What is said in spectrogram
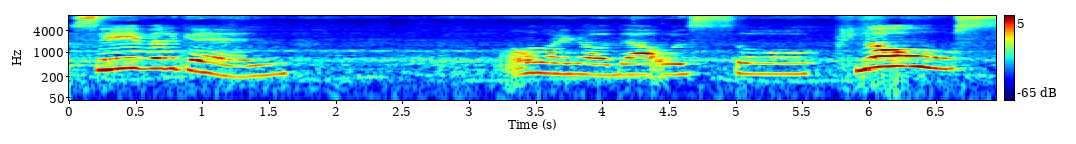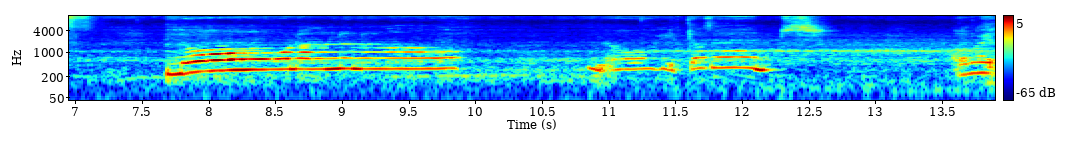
Save it again. Oh my god, that was so close. No, no, no, no, no, no. No, he doesn't. Oh wait.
